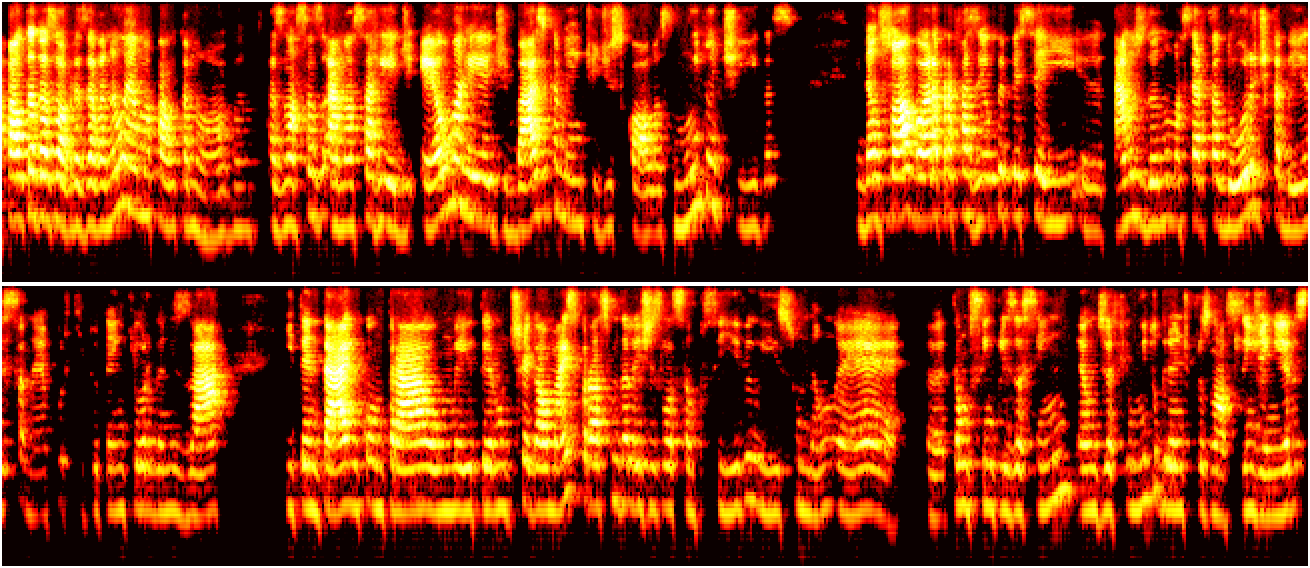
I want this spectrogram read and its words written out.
a pauta das obras ela não é uma pauta nova. As nossas, a nossa rede é uma rede basicamente de escolas muito antigas. Então, só agora para fazer o PPCI está eh, nos dando uma certa dor de cabeça, né? Porque tu tem que organizar e tentar encontrar um meio termo de chegar o mais próximo da legislação possível, e isso não é uh, tão simples assim. É um desafio muito grande para os nossos engenheiros,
